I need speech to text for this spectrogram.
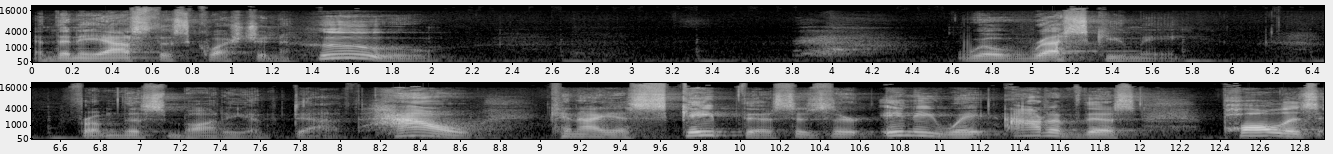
And then he asks this question Who will rescue me from this body of death? How can I escape this? Is there any way out of this? Paul is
